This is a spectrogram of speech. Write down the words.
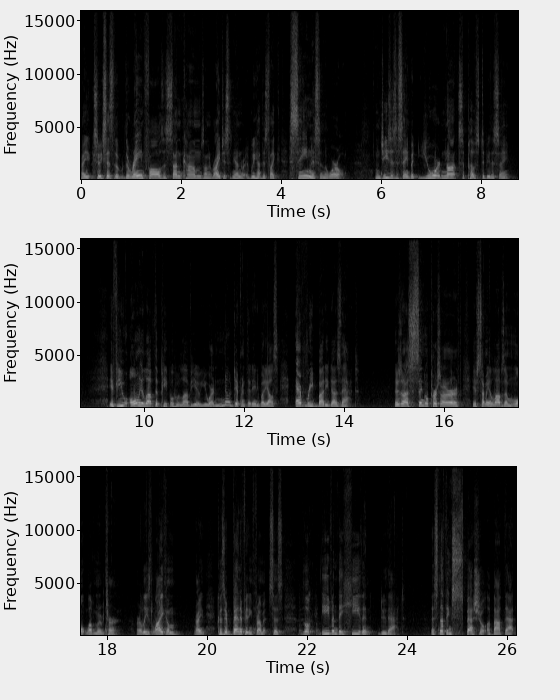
Right? So he says the, the rain falls, the sun comes on the righteous and the unrighteous. We have this like sameness in the world. And Jesus is saying, but you're not supposed to be the same. If you only love the people who love you, you are no different than anybody else. Everybody does that. There's not a single person on earth, if somebody loves them, won't love them in return, or at least like them, right? Because they're benefiting from it. It says, look, even the heathen do that. There's nothing special about that.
